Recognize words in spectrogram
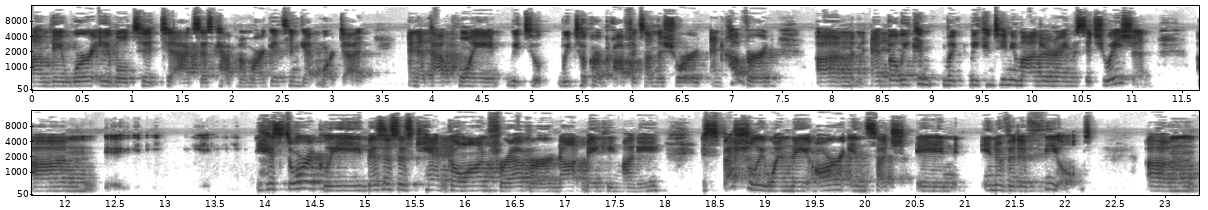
Um, they were able to, to access capital markets and get more debt. And at that point, we took we took our profits on the short and covered. Um, and, but we can we, we, continue monitoring the situation. Um, historically, businesses can't go on forever not making money, especially when they are in such an innovative field. Um,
